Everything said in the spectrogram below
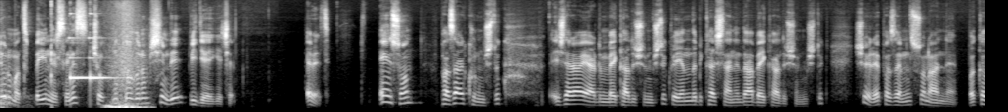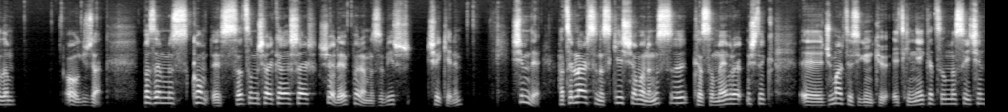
yorum atıp beğenirseniz çok mutlu olurum. Şimdi videoya geçelim. Evet. En son pazar kurmuştuk. Ejderha Yardım BK düşürmüştük ve yanında birkaç tane daha BK düşürmüştük. Şöyle pazarın son haline bakalım. O güzel. Pazarımız komple satılmış arkadaşlar. Şöyle paramızı bir çekelim. Şimdi hatırlarsınız ki şamanımızı kasılmaya bırakmıştık. Ee, cumartesi günkü etkinliğe katılması için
